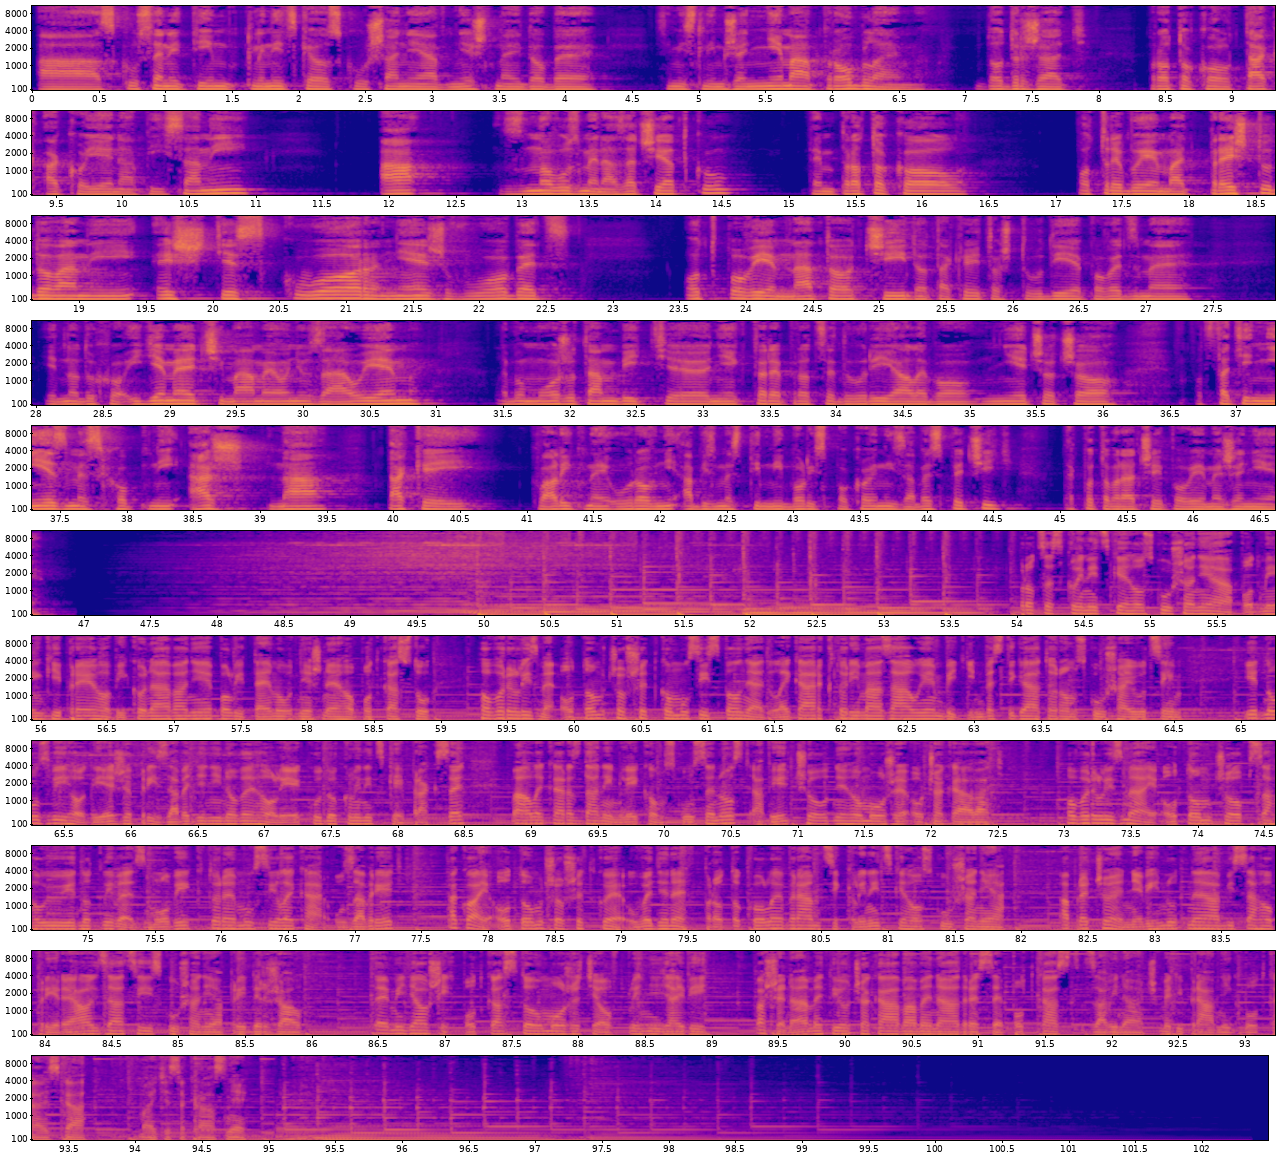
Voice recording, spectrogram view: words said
a skúsený tým klinického skúšania v dnešnej dobe si myslím, že nemá problém dodržať protokol tak, ako je napísaný. A znovu sme na začiatku. Ten protokol potrebuje mať preštudovaný ešte skôr, než vôbec odpoviem na to, či do takejto štúdie, povedzme, jednoducho ideme, či máme o ňu záujem, lebo môžu tam byť e, niektoré procedúry alebo niečo, čo v podstate nie sme schopní až na takej kvalitnej úrovni, aby sme s tým my boli spokojní zabezpečiť, tak potom radšej povieme, že nie. Proces klinického skúšania a podmienky pre jeho vykonávanie boli témou dnešného podcastu. Hovorili sme o tom, čo všetko musí splňať lekár, ktorý má záujem byť investigátorom skúšajúcim. Jednou z výhod je, že pri zavedení nového lieku do klinickej praxe má lekár s daným liekom skúsenosť a vie, čo od neho môže očakávať. Hovorili sme aj o tom, čo obsahujú jednotlivé zmluvy, ktoré musí lekár uzavrieť, ako aj o tom, čo všetko je uvedené v protokole v rámci klinického skúšania a prečo je nevyhnutné, aby sa ho pri realizácii skúšania pridržal. Témy ďalších podcastov môžete ovplyvniť aj vy. Vaše námety očakávame na adrese podcast.mediprávnik.sk. Majte sa krásne.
